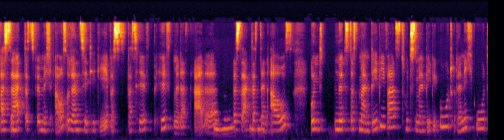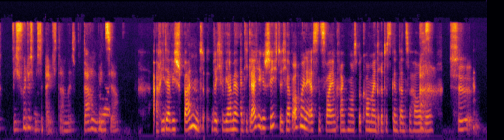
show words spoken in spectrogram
Was mhm. sagt das für mich aus? Oder ein CTG, was, was hilft, hilft mir das gerade? Mhm. Was sagt das mhm. denn aus? Und nützt das meinem Baby was? Tut es meinem Baby gut oder nicht gut? Wie fühle ich mich eigentlich damit? Darum geht es ja. ja. Ach, wie spannend. Ich, wir haben ja die gleiche Geschichte. Ich habe auch meine ersten zwei im Krankenhaus bekommen, mein drittes Kind dann zu Hause. Ach, schön.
